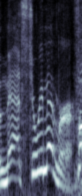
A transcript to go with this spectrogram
match to remember. Fight!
